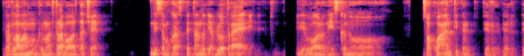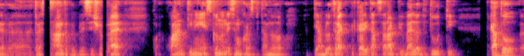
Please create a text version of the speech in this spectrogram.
parlavamo anche un'altra volta, cioè noi stiamo ancora aspettando Diablo 3, di ruolo ne escono non so quanti per, per, per, per 360, per PlayStation 3, quanti ne escono, noi stiamo ancora aspettando Diablo 3, che per carità sarà il più bello di tutti. Mercato eh,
